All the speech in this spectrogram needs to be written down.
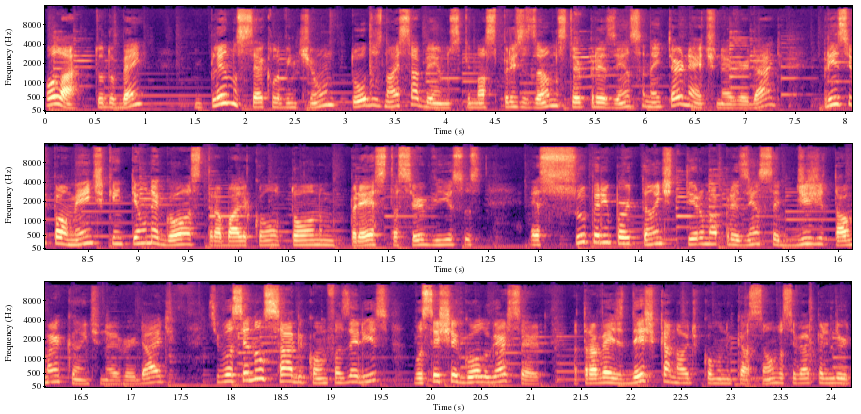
Olá, tudo bem? Em pleno século XXI, todos nós sabemos que nós precisamos ter presença na internet, não é verdade? Principalmente quem tem um negócio, trabalha como autônomo, presta serviços. É super importante ter uma presença digital marcante, não é verdade? Se você não sabe como fazer isso, você chegou ao lugar certo. Através deste canal de comunicação, você vai aprender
